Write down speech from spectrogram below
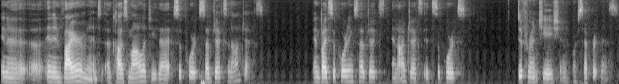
in a, uh, an environment, a cosmology that supports subjects and objects. And by supporting subjects and objects, it supports differentiation or separateness.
